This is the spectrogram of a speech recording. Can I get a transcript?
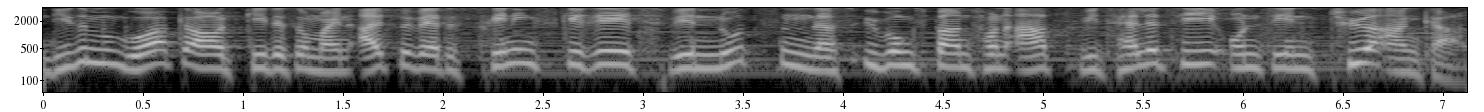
In diesem Workout geht es um ein altbewährtes Trainingsgerät. Wir nutzen das Übungsband von Arzt Vitality und den Türanker.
